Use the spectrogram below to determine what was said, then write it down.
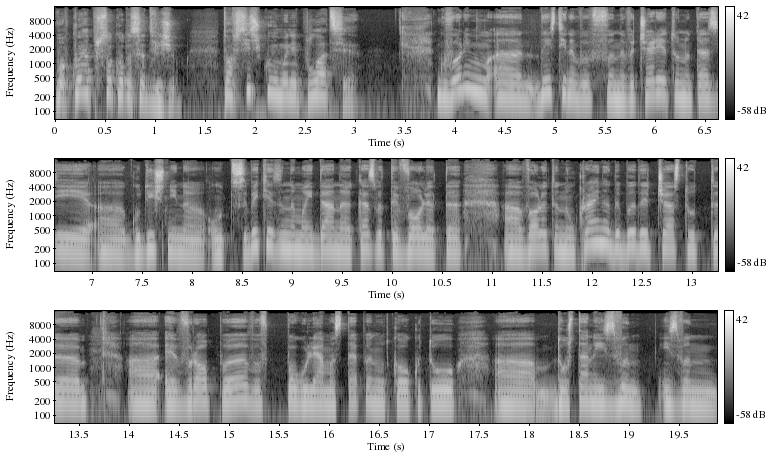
в коя посока да се движим. Това всичко е манипулация. Говорим а, наистина в навечерието на тази а, годишнина от събитията на Майдана. Казвате волята, а, волята на Украина да бъде част от а, Европа в по-голяма степен, отколкото а, да остане извън, извън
